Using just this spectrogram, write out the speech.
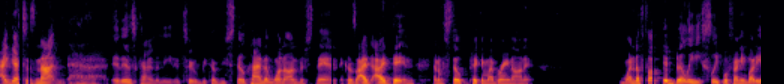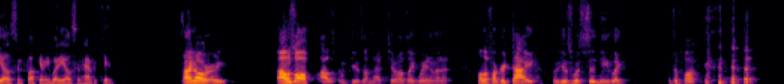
I guess it's not. It is kind of needed too because you still kind of want to understand. Because I, I didn't, and I'm still picking my brain on it. When the fuck did Billy sleep with anybody else and fuck anybody else and have a kid? I know, right? I was off. I was confused on that too. I was like, wait a minute, motherfucker died. He was with Sidney. Like, what the fuck?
